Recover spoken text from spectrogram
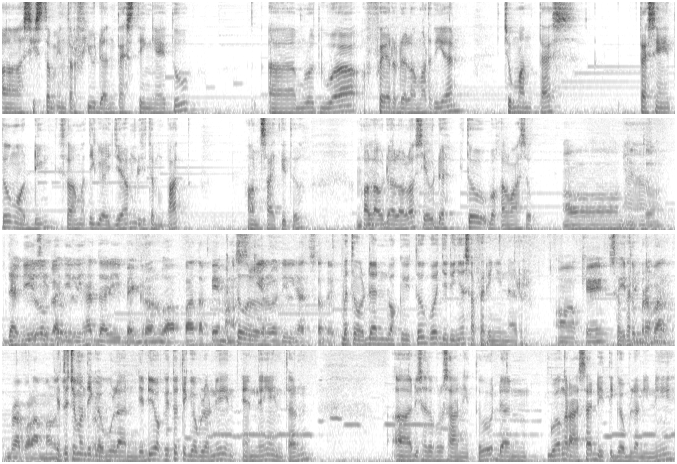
uh, sistem interview dan testingnya itu uh, menurut gue fair dalam artian cuman tes tesnya itu ngoding selama tiga jam di tempat onsite gitu. Kalau udah lolos ya udah itu bakal masuk. Oh gitu. dan Jadi di lu nggak dilihat dari background lu apa, tapi emang Betul. skill lu dilihat satu itu. Betul dan waktu itu gue jadinya software engineer. Oh, Oke. Itu berapa berapa lama lu? itu cuma tiga bulan jadi waktu itu tiga bulan ini ini intern uh, di satu perusahaan itu dan gue ngerasa di tiga bulan ini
